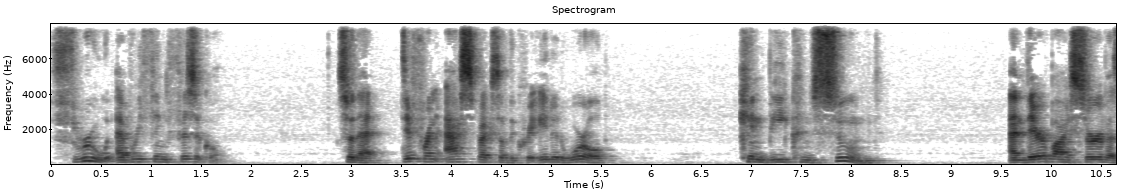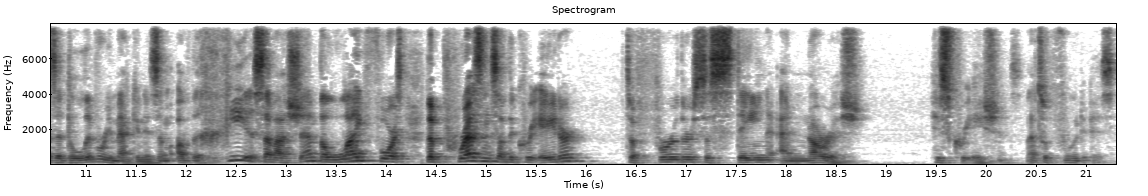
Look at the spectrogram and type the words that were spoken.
through everything physical. So that different aspects of the created world can be consumed and thereby serve as a delivery mechanism of the chias of Hashem, the life force, the presence of the Creator, to further sustain and nourish His creations. That's what food is.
